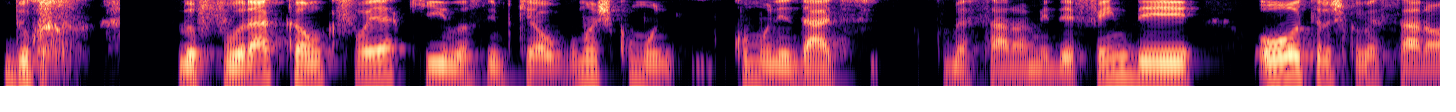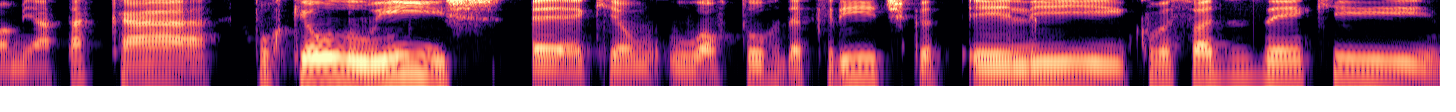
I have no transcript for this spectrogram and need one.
do, do furacão que foi aquilo, assim, porque algumas comunidades começaram a me defender, outras começaram a me atacar, porque o Luiz, é, que é o, o autor da crítica, ele começou a dizer que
